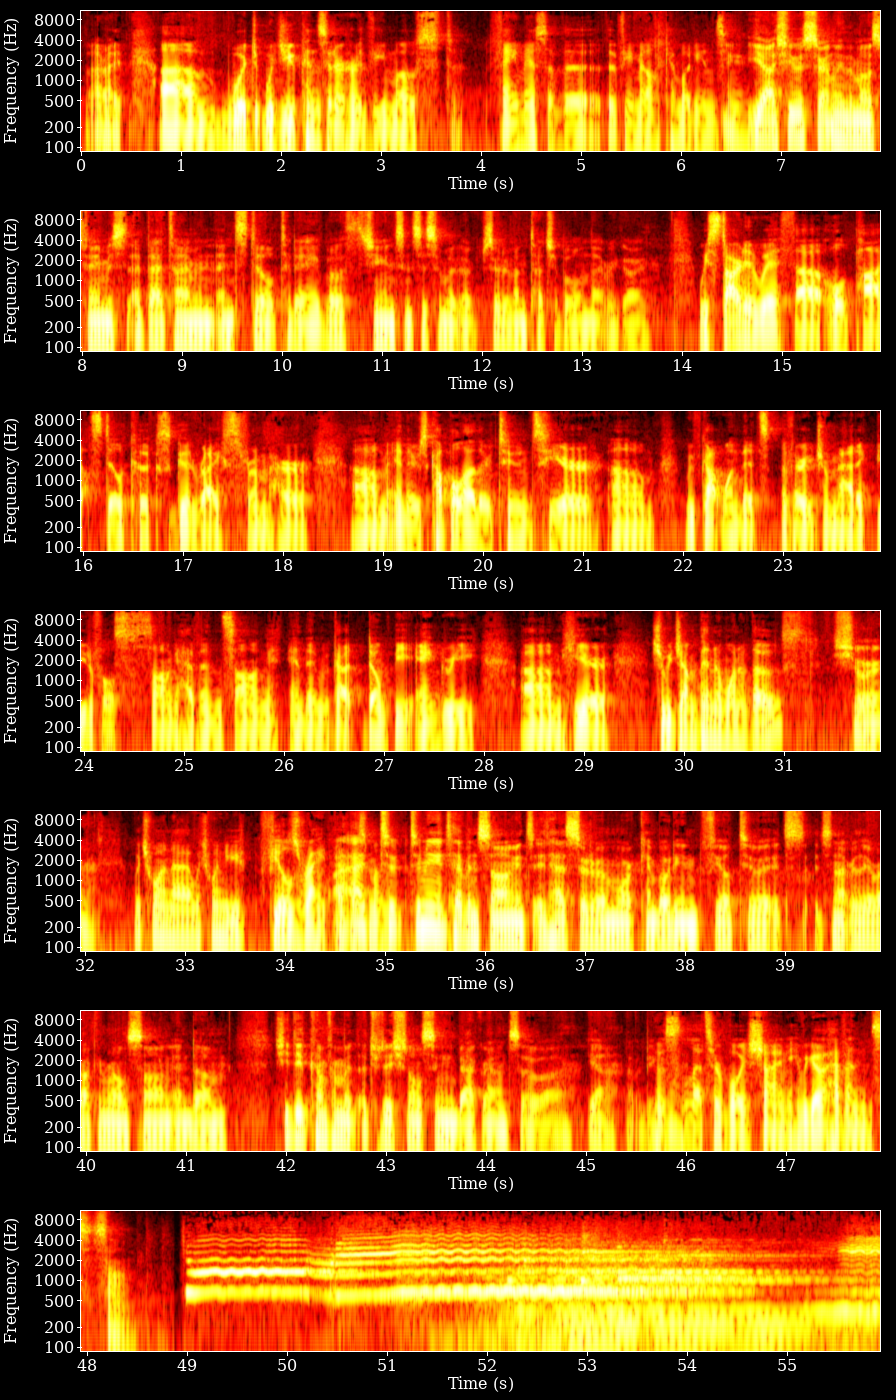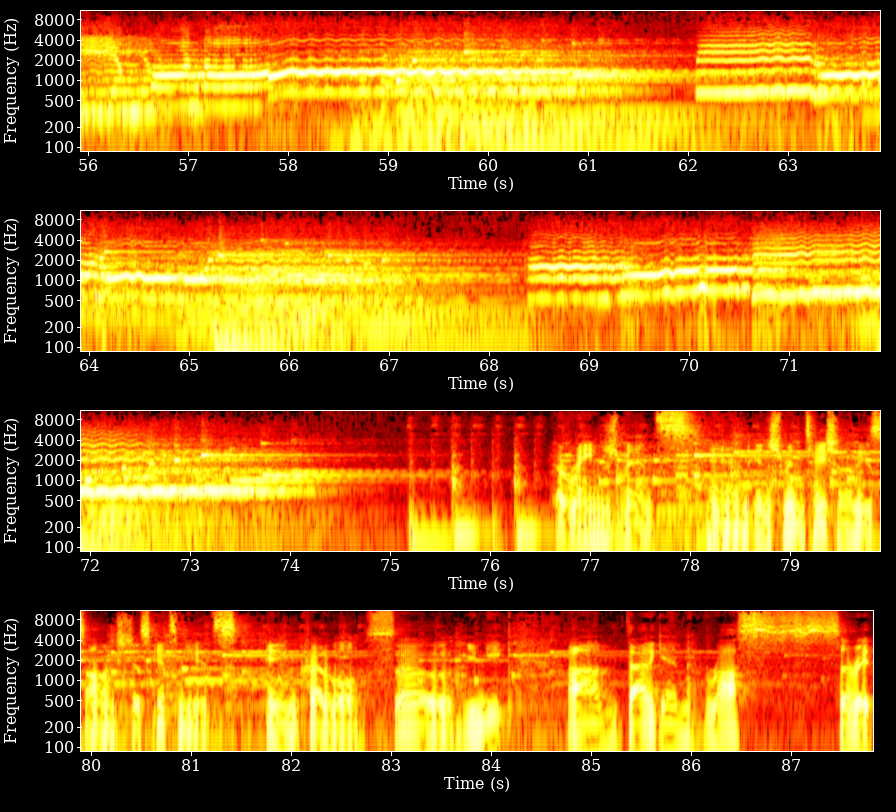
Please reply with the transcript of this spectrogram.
All right. Um, would would you consider her the most famous of the the female Cambodian singers? Yeah, she was certainly the most famous at that time and, and still today. Both she and Sin Sisamouth are sort of untouchable in that regard. we started with uh, Old Pot Still Cooks Good Rice from her. Um, and there's a couple other tunes here. Um, we've got one that's a very dramatic, beautiful song, Heaven song, and then we've got Don't Be Angry um, here. Should we jump into one of those? Sure. Which one? Uh, which one do you feels right at I, this moment? to, to me, it's Heaven's song. It's it has sort of a more Cambodian feel to it. It's it's not really a rock and roll song, and um, she did come from a, a traditional singing background, so uh, yeah, that would be. this lets her voice shine. Here we go. Heaven's song. Instrumentation on these songs just gets me. It's incredible, so unique. Um, that again, Ross Sote.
